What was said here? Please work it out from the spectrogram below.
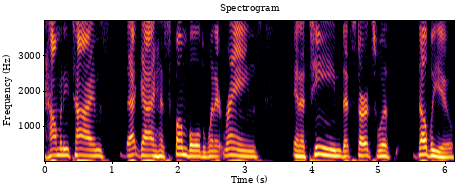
how many times that guy has fumbled when it rains in a team that starts with W.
